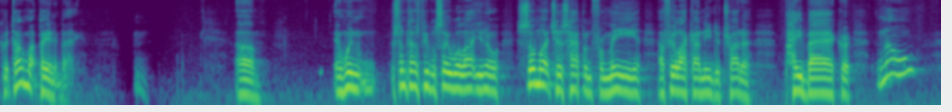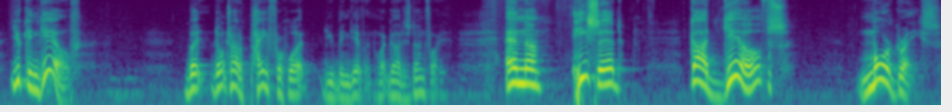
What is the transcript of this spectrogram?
Quit talking about paying it back. Uh, and when sometimes people say, well, I, you know, so much has happened for me, I feel like I need to try to pay back or no, you can give, but don't try to pay for what you've been given, what God has done for you. And uh, he said, God gives more grace.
